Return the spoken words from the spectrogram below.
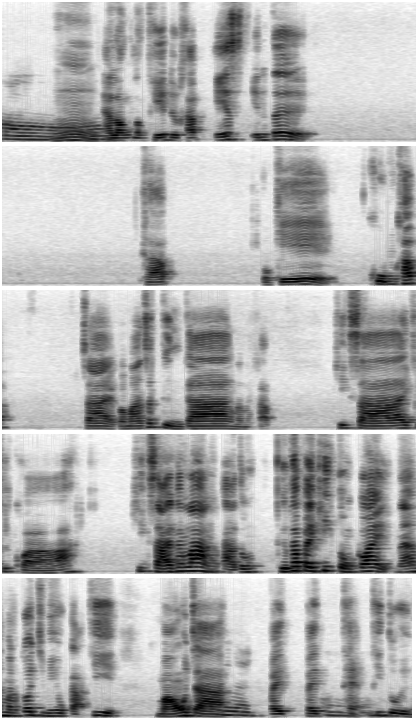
อ๋อออืมอะลองลองเทสดูครับ s enter ครับ โอเค คุมครับ ใช่ประมาณสักกึ่งกลางนั่นนะครับ คลิกซ้าย คลิกขวา คลิกซ้ายข้างล่างอ่าตรงคือถ้าไปคลิกตรงใกล้นะ มันก็จะมีโอกาสที่เมาส์จะเลื่อนไปไปอ๋อแท็กที่ตัวอื่น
